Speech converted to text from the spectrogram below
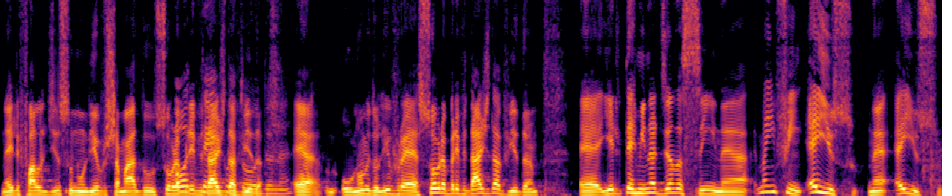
Né? Ele fala disso num livro chamado Sobre a O Brevidade da Vida. todo, né? É, o nome do livro é Sobre a Brevidade da Vida. né? É, e ele termina dizendo assim, né? Mas enfim, é isso, né? É isso.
